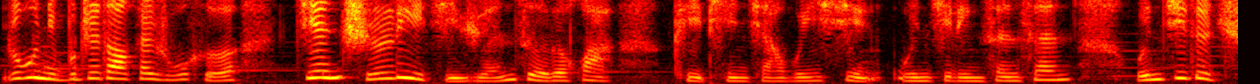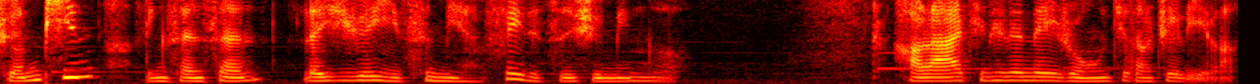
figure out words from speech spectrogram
如果你不知道该如何坚持利己原则的话，可以添加微信文姬零三三，文姬的全拼零三三，来预约一次免费的咨询名额。好啦，今天的内容就到这里了。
